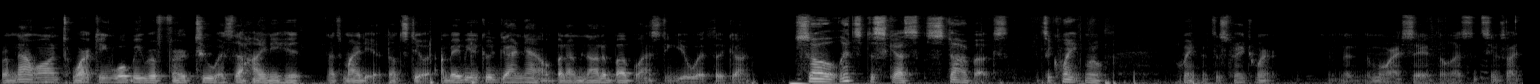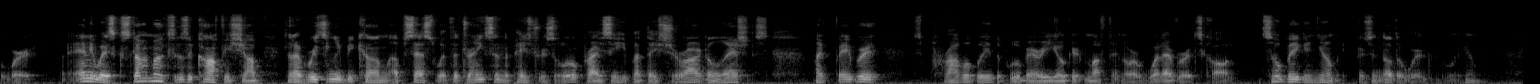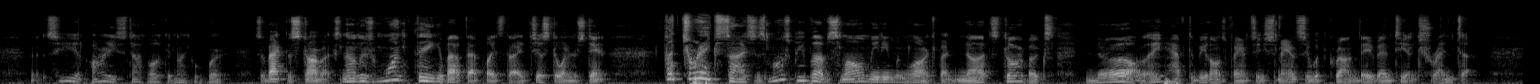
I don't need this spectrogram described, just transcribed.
From now on, twerking will be referred to as the high knee hit. That's my idea. Don't steal it. I may be a good guy now, but I'm not above blasting you with a gun. So let's discuss Starbucks. It's a quaint little. Quaint, it's a strange word. The more I say it, the less it seems like a word. Anyways, Starbucks is a coffee shop that I've recently become obsessed with. The drinks and the pastries are a little pricey, but they sure are delicious. My favorite is probably the blueberry yogurt muffin or whatever it's called. It's so big and yummy. There's another word. See, it already stopped looking like a word. So back to Starbucks. Now, there's one thing about that place that I just don't understand. The drink sizes. Most people have small, medium, and large, but not Starbucks. No, they have to be all fancy schmancy with Grande Venti and Trenta.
